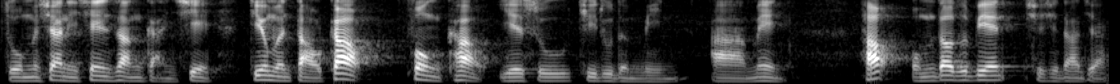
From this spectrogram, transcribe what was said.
主，我们向你献上感谢，听我们祷告，奉靠耶稣基督的名，阿门。好，我们到这边，谢谢大家。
